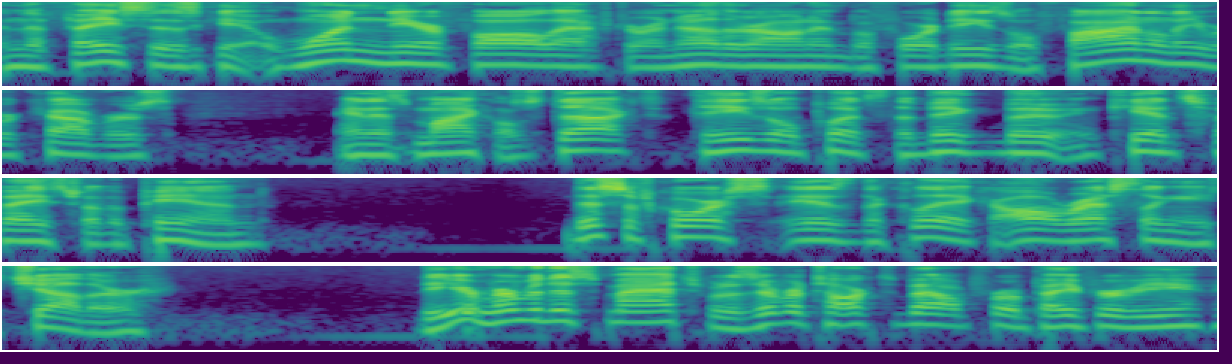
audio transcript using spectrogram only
and the faces get one near fall after another on him before Diesel finally recovers. And as Michaels ducked, Diesel puts the big boot in Kid's face for the pin. This, of course, is the Kliq all wrestling each other. Do you remember this match? Was ever talked about for a pay per view?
